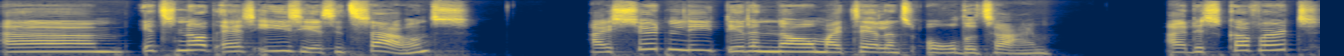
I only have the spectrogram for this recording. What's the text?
Um, it's not as easy as it sounds. I certainly didn't know my talents all the time. I discovered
